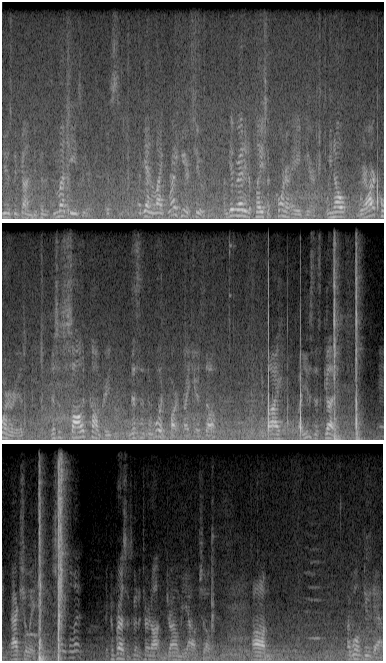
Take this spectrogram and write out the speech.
use the gun because it's much easier. It's, again, like right here too. I'm getting ready to place a corner aid here. We know where our corner is. This is solid concrete. This is the wood part right here. So if I, if I use this gun and actually staple it, the compressor is going to turn on and drown me out. So um, I won't do that.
